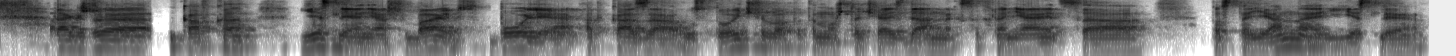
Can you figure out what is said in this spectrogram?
Также Kafka, если я не ошибаюсь, более отказа устойчива, потому что часть данных сохраняется постоянно, и если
